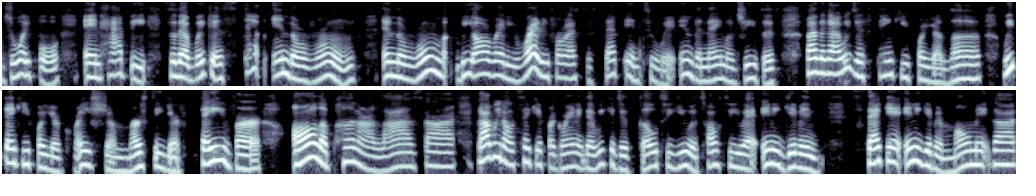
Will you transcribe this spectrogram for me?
joyful and happy so that we can step in the rooms and the room be already ready for us to step into it in the name of Jesus. Father God, we just thank you for your love. We thank you for your grace, your mercy, your favor all upon our lives, God. God, we don't take it for granted that we could just go to you and talk to you at any given second, any given moment, God.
